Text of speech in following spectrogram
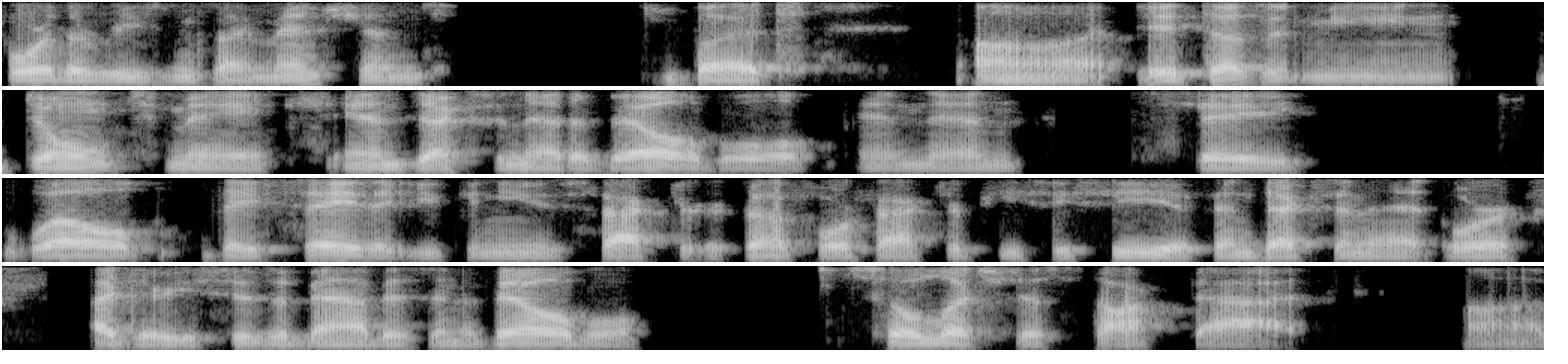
for the reasons I mentioned, but uh, it doesn't mean don't make andexanet available and then say, well, they say that you can use factor uh, four factor PCC if andexanet or idarucizumab isn't available. So let's just stock that. Uh,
